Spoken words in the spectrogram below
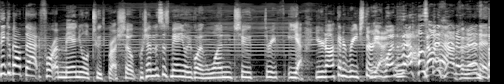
Think about that for a manual toothbrush. So pretend this is manual, you're going one, two, three, yeah, you're not gonna reach 31,000 not in a minute.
